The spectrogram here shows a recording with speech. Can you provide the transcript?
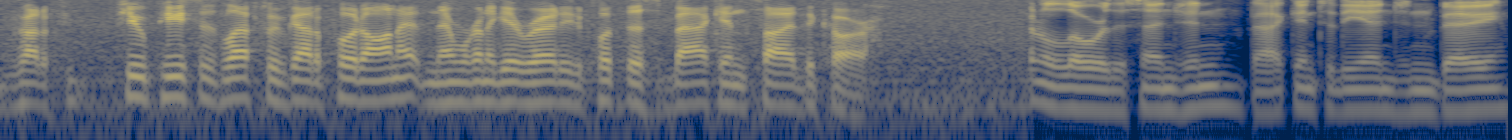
We've got a few pieces left we've got to put on it and then we're going to get ready to put this back inside the car. Going to lower this engine back into the engine bay.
